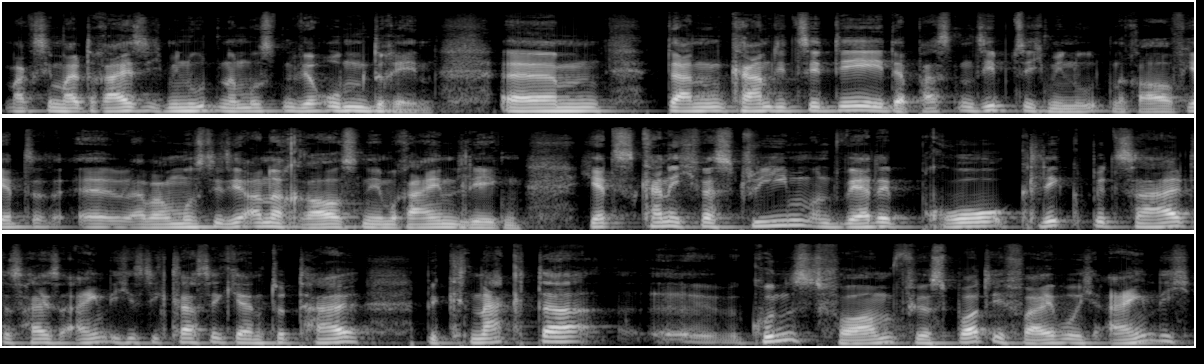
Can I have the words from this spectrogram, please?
maximal 30 Minuten, dann mussten wir umdrehen. Ähm, dann kam die CD, da passten 70 Minuten rauf. Jetzt, äh, aber man musste sie auch noch rausnehmen, reinlegen. Jetzt kann ich was streamen und werde pro Klick bezahlt. Das heißt, eigentlich ist die Klassik ja ein total beknackter äh, Kunstform für Spotify, wo ich eigentlich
